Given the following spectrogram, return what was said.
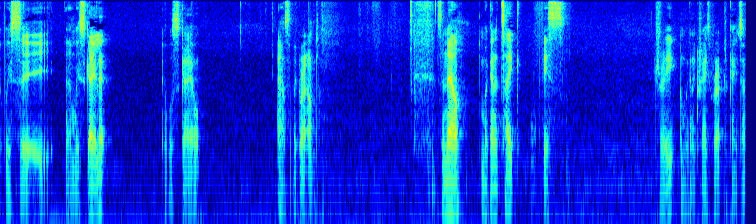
if we see and we scale it, it will scale out of the ground. So now we're going to take this tree and we're going to create a replicator.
